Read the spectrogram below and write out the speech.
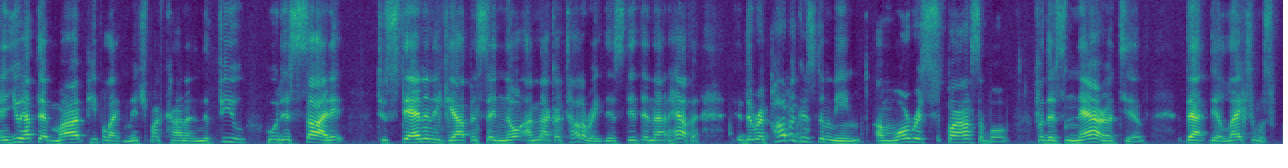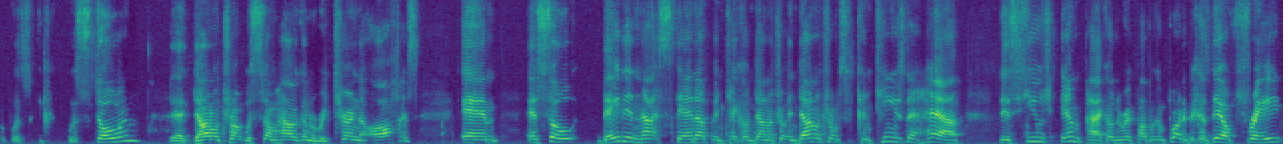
And you have to admire people like Mitch McConnell and the few who decided to stand in the gap and say, no, I'm not going to tolerate this. It did not happen. The Republicans, to me, are more responsible for this narrative that the election was was was stolen, that Donald Trump was somehow going to return to office, and and so they did not stand up and take on Donald Trump. And Donald Trump continues to have this huge impact on the Republican Party because they're afraid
